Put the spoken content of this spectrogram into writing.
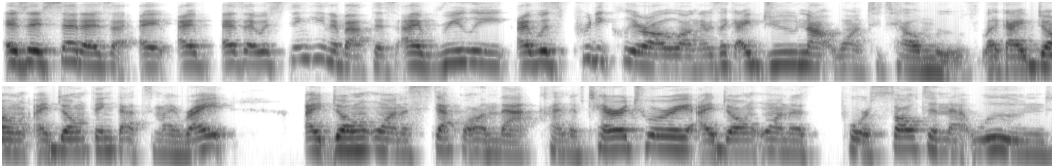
as i said as I, I as i was thinking about this i really i was pretty clear all along. I was like i do not want to tell move. Like i don't i don't think that's my right. I don't want to step on that kind of territory. I don't want to pour salt in that wound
